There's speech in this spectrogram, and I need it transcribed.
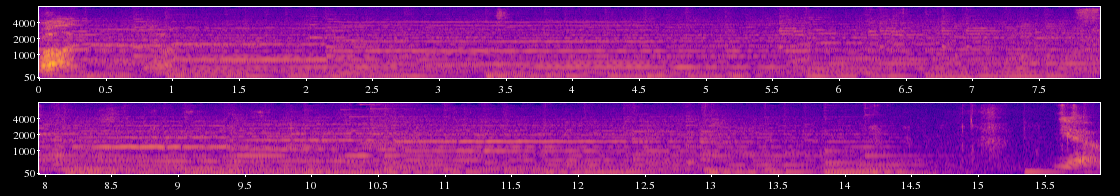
Well, you know. Yeah.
